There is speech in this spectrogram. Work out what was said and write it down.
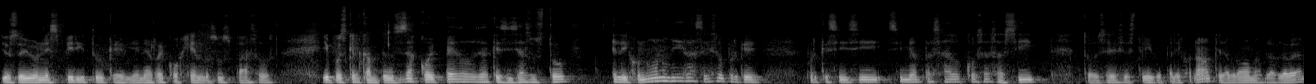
yo soy un espíritu que viene recogiendo sus pasos. Y pues que el campeón se sacó de pedo, o sea, que sí se asustó. Él dijo, no, no me digas eso porque, porque sí, sí, sí me han pasado cosas así. Entonces este, mi papá le dijo, no, que era broma, bla, bla, bla.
